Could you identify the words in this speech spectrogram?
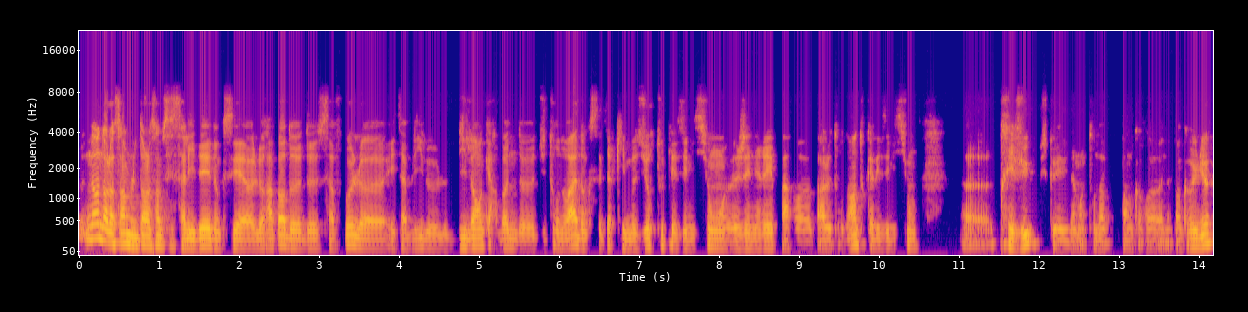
Non, dans l'ensemble, dans l'ensemble, c'est ça l'idée. Donc, c'est euh, le rapport de, de établit le, bilan carbone du tournoi. Donc, c'est-à-dire qu'il mesure toutes les émissions générées par, par le tournoi, en tout cas les émissions prévu, puisque évidemment le tour n'a pas encore euh, pas encore eu lieu.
